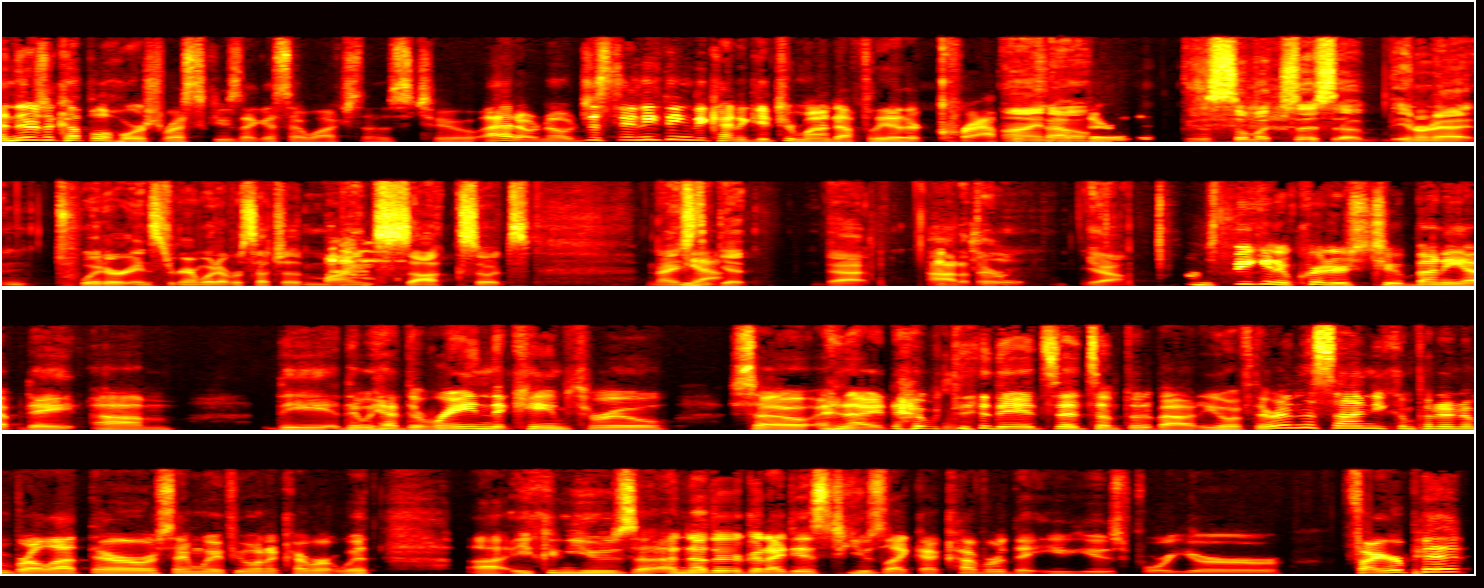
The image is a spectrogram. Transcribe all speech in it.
And there's a couple of horse rescues. I guess I watch those too. I don't know, just anything to kind of get your mind off of the other crap I that's know. out there. Because there's so much this uh, internet and Twitter, Instagram, whatever, such a mind suck. So it's nice Yeah. to get that out of there. Absolutely. Yeah. Um, speaking of critters too, bunny update. Um, the, the we had the rain that came through. So, and I they had said something about you know if they're in the sun, you can put an umbrella out there, or same way if you want to cover it with, uh, you can use uh, another good idea is to use like a cover that you use for your fire pit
